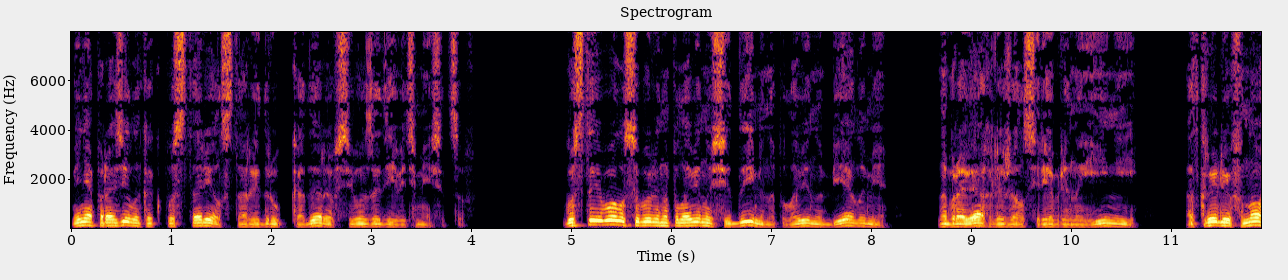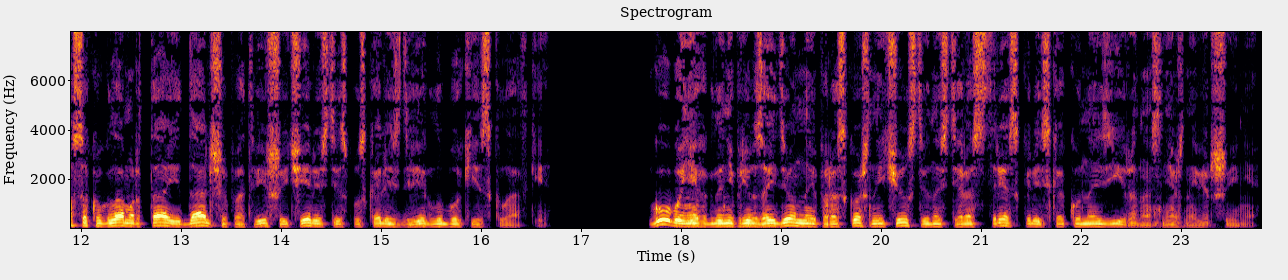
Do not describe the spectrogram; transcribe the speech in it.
Меня поразило, как постарел старый друг Кадера всего за девять месяцев. Густые волосы были наполовину седыми, наполовину белыми, на бровях лежал серебряный иней, от крыльев носа к углам рта и дальше по отвисшей челюсти спускались две глубокие складки. Губы, некогда непревзойденные по роскошной чувственности, растрескались, как у Назира на снежной вершине.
